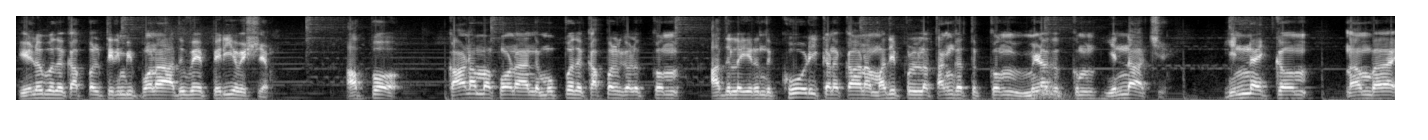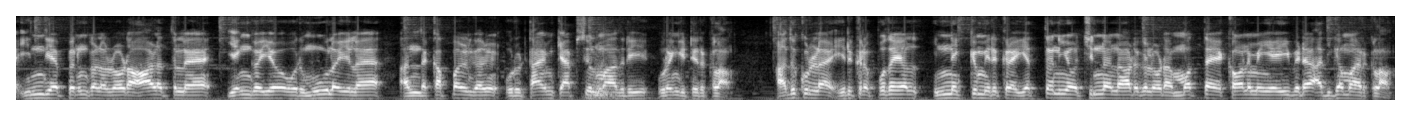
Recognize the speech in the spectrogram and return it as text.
எழுபது கப்பல் திரும்பி போனால் அதுவே பெரிய விஷயம். அப்போது காணாமல் போன அந்த முப்பது கப்பல்களுக்கும் அதில் இருந்து கோடிக்கணக்கான மதிப்புள்ள தங்கத்துக்கும் மிளகுக்கும் என்னாச்சு? இன்னைக்கும் நம்ம இந்திய பெருங்கடலோட ஆழத்தில் எங்கேயோ ஒரு மூலையில் அந்த கப்பல்கள் ஒரு டைம் கேப்சூல் மாதிரி உறங்கிட்டு இருக்கலாம். அதுக்குள்ளே இருக்கிற புதையல் இன்னைக்கும் இருக்கிற எத்தனையோ சின்ன நாடுகளோட மொத்த எக்கானமியை விட அதிகமாக இருக்கலாம்.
